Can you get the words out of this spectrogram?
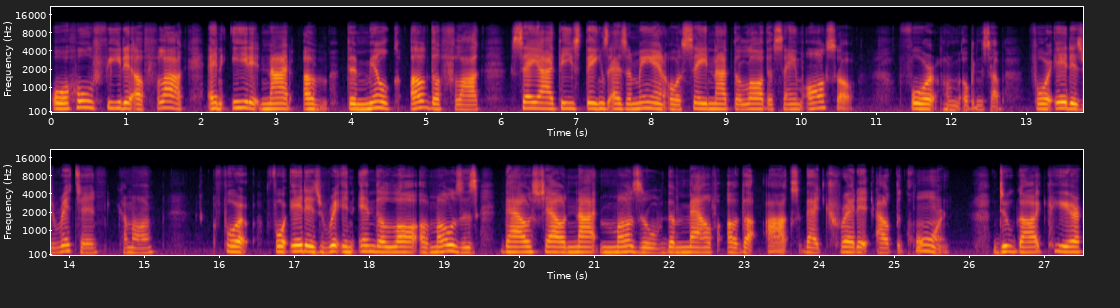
or who feeded a flock and eated not of the milk of the flock, say I these things as a man, or say not the law the same also? For, open this up. For it is written, come on, for for it is written in the law of Moses, Thou shalt not muzzle the mouth of the ox that treadeth out the corn. Do God care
